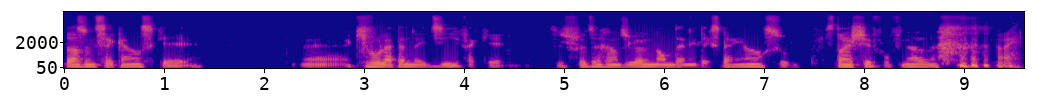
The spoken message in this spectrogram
dans une séquence euh, qui vaut la peine d'être dit. Fait que je veux dire, rendu là, le nombre d'années d'expérience, c'est un chiffre au final.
